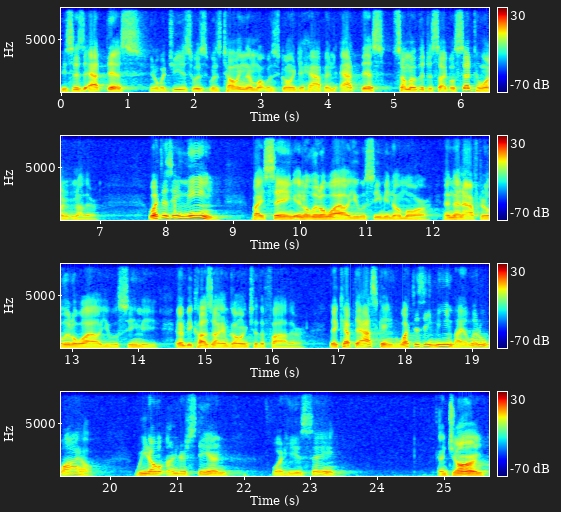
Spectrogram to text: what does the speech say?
he says, At this, you know, what Jesus was, was telling them what was going to happen, at this, some of the disciples said to one another, What does he mean by saying, In a little while you will see me no more, and then after a little while you will see me, and because I am going to the Father? They kept asking, What does he mean by a little while? We don't understand what he is saying. And John,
